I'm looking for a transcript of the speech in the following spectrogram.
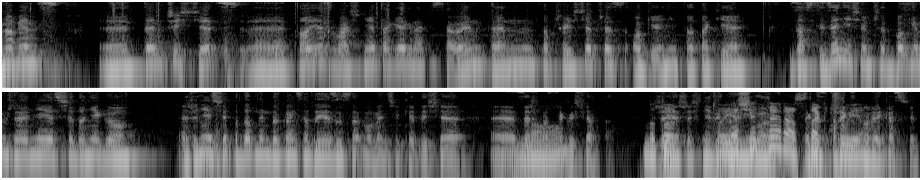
No więc ten czyściec e, to jest właśnie, tak jak napisałem, ten, to przejście przez ogień, to takie zawstydzenie się przed Bogiem, że nie jest się do Niego, e, że nie jest się podobnym do końca do Jezusa w momencie, kiedy się e, zeszła No. z tego świata. No że to, jeszcze się nie to ja się teraz tak czuję. człowieka z siebie.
